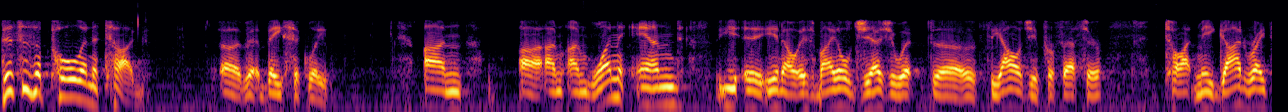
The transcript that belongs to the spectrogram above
this is a pull and a tug, uh, basically. On uh, on, on one end, you, uh, you, know, as my old Jesuit uh, theology professor taught me God writes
